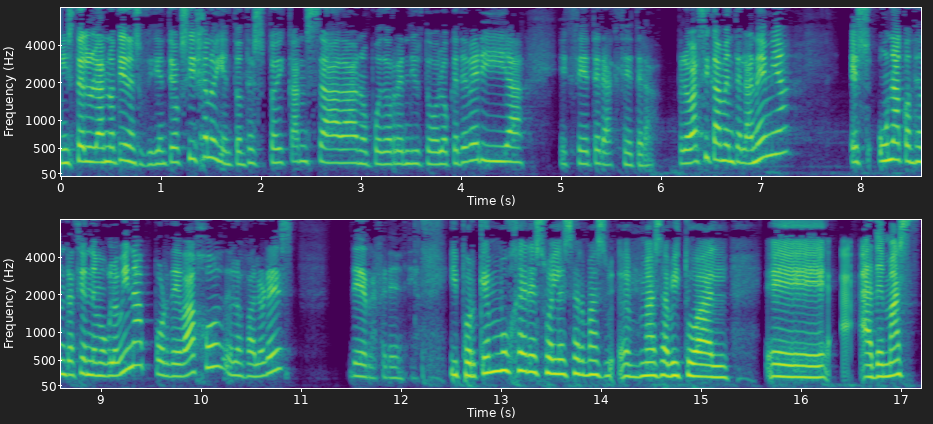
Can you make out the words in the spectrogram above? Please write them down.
mis células no tienen suficiente oxígeno y entonces estoy cansada, no puedo rendir todo lo que debería, etcétera, etcétera. Pero básicamente la anemia es una concentración de hemoglobina por debajo de los valores de referencia. ¿Y por qué en mujeres suele ser más, eh, más habitual, eh, además,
